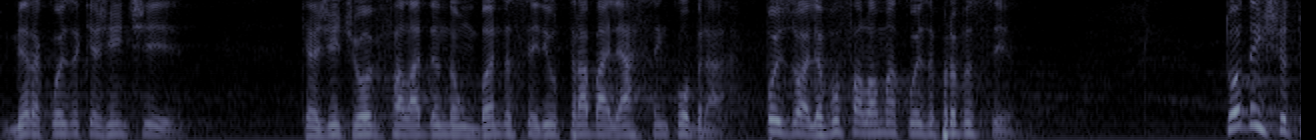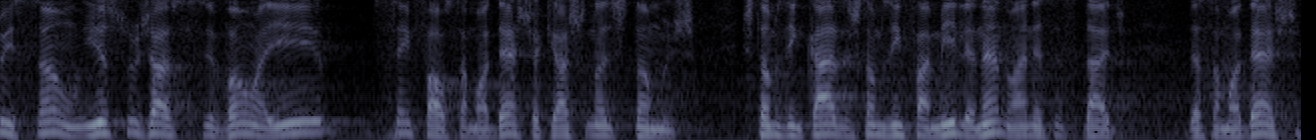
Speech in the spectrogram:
Primeira coisa que a gente que a gente ouve falar dentro da Umbanda seria o trabalhar sem cobrar. Pois olha, eu vou falar uma coisa para você. Toda instituição, isso já se vão aí sem falsa modéstia, que eu acho que nós estamos estamos em casa, estamos em família, né? Não há necessidade dessa modéstia.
